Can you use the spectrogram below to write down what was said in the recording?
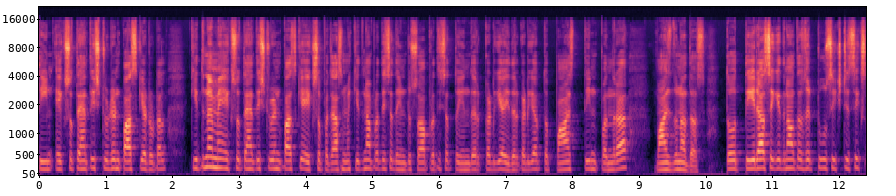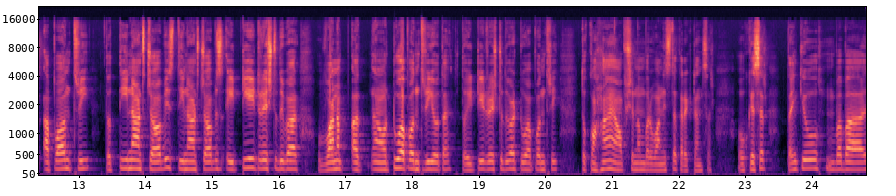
तीन, एक सौ तैंतीस स्टूडेंट पास किया टोटल। कितने में एक सौ तैंतीस स्टूडेंट पास किया? एक सौ पचास में। कितना प्रतिशत? इंटू सौ प्रतिशत तो इधर कट गया, इधर कट गया। तो पाँच, तीन, पंद्रह, पाँच दूना दस। तो तेरह से कितना होता है? Sir, two sixty six upon three. तो तीन आठ चौबीस, तीन आठ चौबीस eighty eight rest to divide one two upon three होता है। तो eighty eight rest to divide two upon three तो कहाँ है option number one is the correct answer okay sir thank you bye bye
